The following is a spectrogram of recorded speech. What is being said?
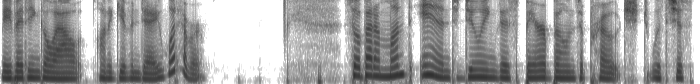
Maybe I didn't go out on a given day, whatever. So about a month into doing this bare bones approach with just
